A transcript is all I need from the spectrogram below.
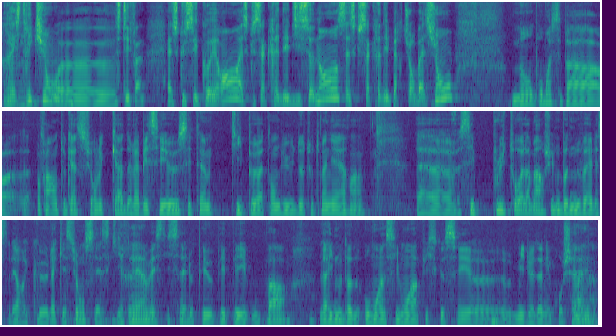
restriction, euh, Stéphane. Est-ce que c'est cohérent? Est-ce que ça crée des dissonances? Est-ce que ça crée des perturbations? Non, pour moi, c'est pas. Euh, enfin, en tout cas, sur le cas de la BCE, c'est un petit peu attendu de toute manière. Euh, c'est plutôt à la marge une bonne nouvelle. C'est-à-dire que la question, c'est est-ce qu'il réinvestissait le PEPP e ou pas? Là, il nous donne au moins six mois, puisque c'est euh, milieu d'année prochaine.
